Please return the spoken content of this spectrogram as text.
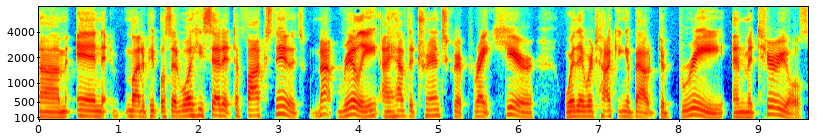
Um, and a lot of people said, well, he said it to Fox News. Not really. I have the transcript right here where they were talking about debris and materials.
